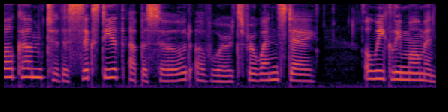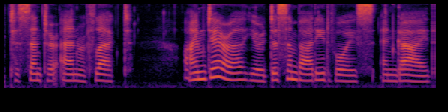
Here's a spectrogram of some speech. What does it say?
Welcome to the 60th episode of Words for Wednesday, a weekly moment to center and reflect. I'm Dara, your disembodied voice and guide.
